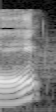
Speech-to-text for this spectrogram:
ン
